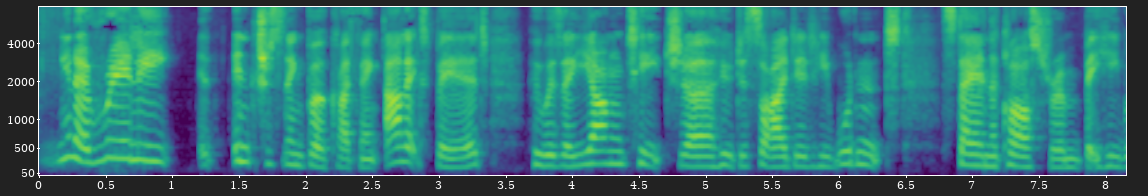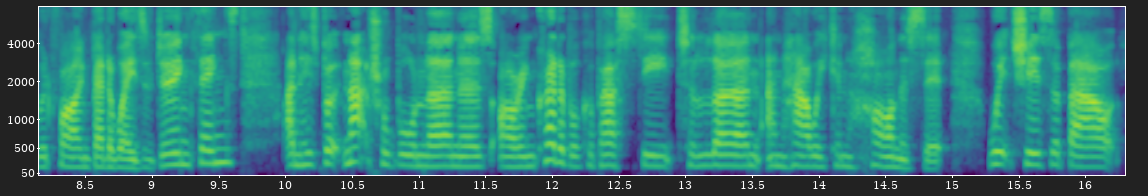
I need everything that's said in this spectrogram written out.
you know, really interesting book, I think. Alex Beard, who was a young teacher who decided he wouldn't stay in the classroom, but he would find better ways of doing things. And his book, Natural Born Learners, Our Incredible Capacity to Learn and How We Can Harness It, which is about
